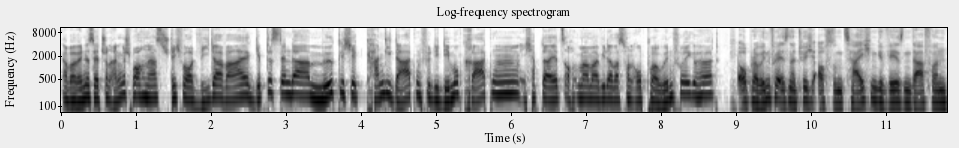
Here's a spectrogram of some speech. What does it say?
Aber wenn du es jetzt schon angesprochen hast, Stichwort Wiederwahl, gibt es denn da mögliche Kandidaten für die Demokraten? Ich habe da jetzt auch immer mal wieder was von Oprah Winfrey gehört. Oprah Winfrey ist natürlich auch so ein Zeichen gewesen davon,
